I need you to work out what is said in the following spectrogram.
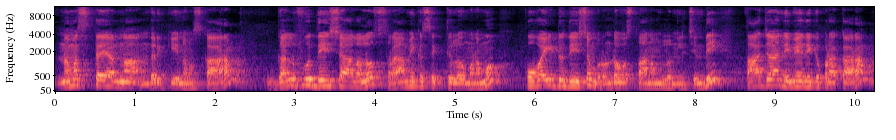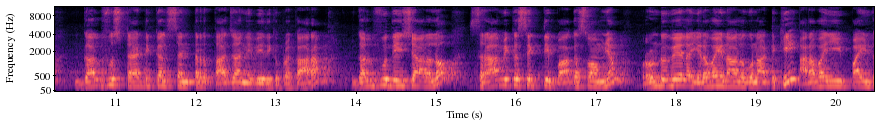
నమస్తే అన్న అందరికీ నమస్కారం. గల్ఫ్ దేశాలలో శ్రామిక శక్తిలో మనము కువైట్ దేశం రెండవ స్థానంలో నిలిచింది. తాజా నివేదిక ప్రకారం గల్ఫ్ స్టాటికల్ సెంటర్ తాజా నివేదిక ప్రకారం గల్ఫ్ దేశాలలో శ్రామిక శక్తి భాగస్వామ్యం రెండు వేల ఇరవై నాలుగు నాటికి అరవై పాయింట్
